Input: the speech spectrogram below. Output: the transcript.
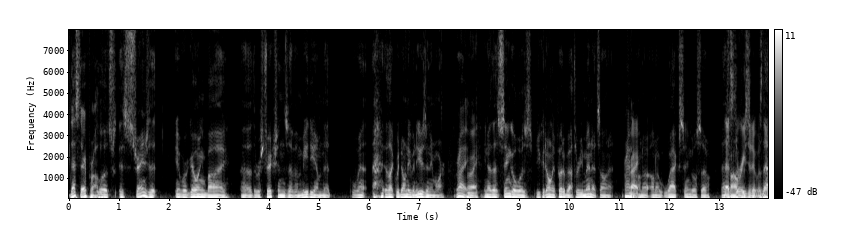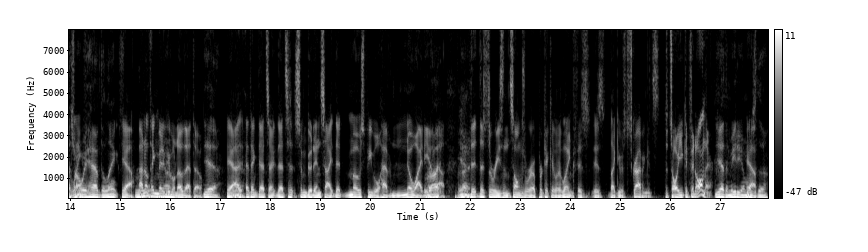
that's their problem. Well, it's it's strange that you know, we're going by uh, the restrictions of a medium that went like we don't even use anymore. right, right. You know, that single was you could only put about three minutes on it. right, Right. on a on a wax single. So That's why- the reason it was that That's why we have the length. Yeah, I don't think many you know? people know that though. Yeah, Yeah, I, I think that's a that's a, some good insight that most people have no idea Right, about. right. Th- that's the reason songs were a particular length is is like you was describing. It's that's all you could fit on there. yeah. The medium Yeah. was the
